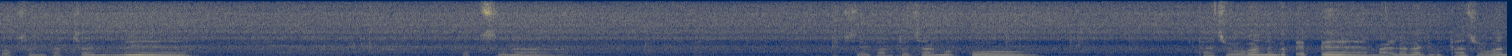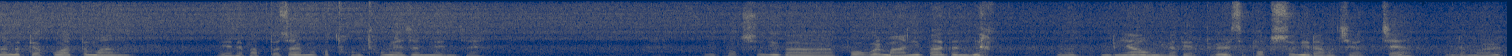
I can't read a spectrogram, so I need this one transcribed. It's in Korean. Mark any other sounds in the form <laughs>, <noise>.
복순이 밥 잘 먹네. 복순아. 복순이 밥도 잘 먹고, 다 죽어가는 거 빼빼 말라가지고 다 죽어가는 거 데리고 왔더만, 얘네 밥도 잘 먹고 통통해졌네, 이제. 우리 복순이가 복을 많이 받은, <laughs> 어? 우리 야옹이가 됐다. 그래서 복순이라고 지었지, 이름을.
